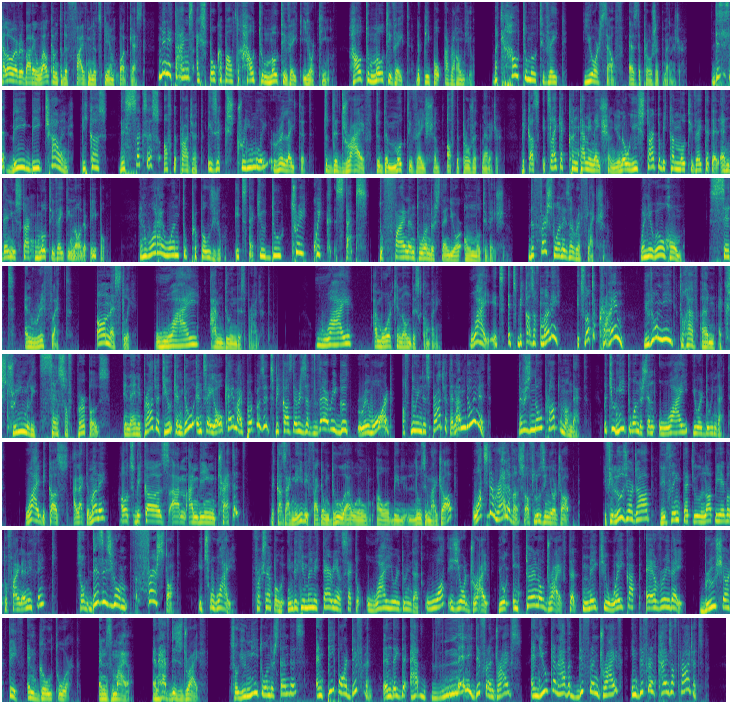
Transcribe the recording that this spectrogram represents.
Hello, everybody. Welcome to the 5 Minutes PM podcast. Many times I spoke about how to motivate your team, how to motivate the people around you, but how to motivate yourself as the project manager. This is a big, big challenge because the success of the project is extremely related to the drive, to the motivation of the project manager because it's like a contamination. You know, you start to become motivated and then you start motivating other people. And what I want to propose you, it's that you do three quick steps to find and to understand your own motivation. The first one is a reflection. When you go home, sit and reflect honestly why I'm doing this project. Why I'm working on this company. Why? It's, it's because of money. It's not a crime. You don't need to have an extremely sense of purpose in any project. You can do and say, okay, my purpose it's because there is a very good reward of doing this project and I'm doing it. There is no problem on that. But you need to understand why you are doing that. Why? Because I like the money? Oh, it's because I'm, I'm being threatened? Because I need, if I don't do, I will, I will be losing my job? What's the relevance of losing your job? If you lose your job, do you think that you will not be able to find anything? So this is your first thought. It's why. For example, in the humanitarian sector, why you are doing that? What is your drive? Your internal drive that makes you wake up every day, brush your teeth and go to work and smile and have this drive. So you need to understand this. And people are different and they have many different drives. And you can have a different drive in different kinds of projects.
